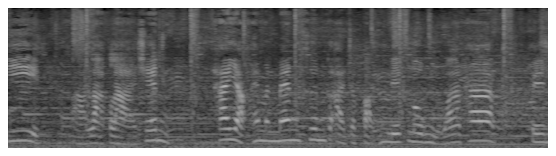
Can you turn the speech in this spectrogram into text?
ที่หลากหลาย เช่น ถ้าอยากให้มันแม่นขึ้นก็อาจจะปรับให้เล็กลง หรือว่าถ้าเป็น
